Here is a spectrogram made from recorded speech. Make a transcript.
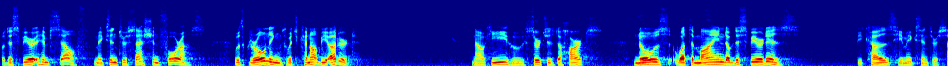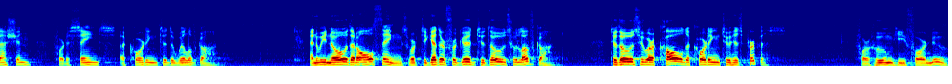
But the Spirit Himself makes intercession for us with groanings which cannot be uttered. Now, He who searches the hearts knows what the mind of the Spirit is, because He makes intercession for the saints according to the will of God. And we know that all things work together for good to those who love God, to those who are called according to His purpose, for whom He foreknew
